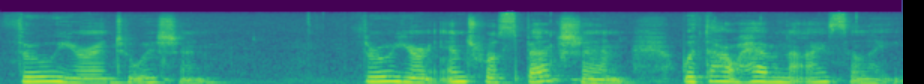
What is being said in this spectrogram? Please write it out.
through your intuition, through your introspection without having to isolate.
